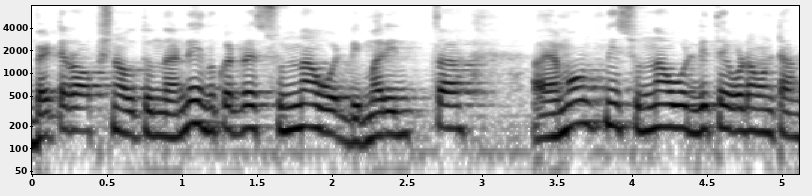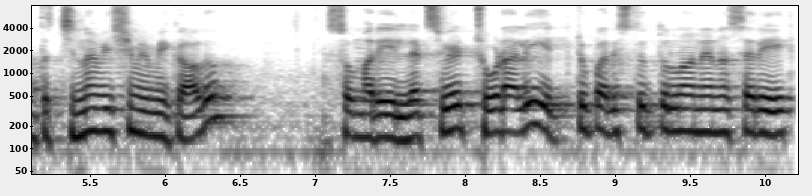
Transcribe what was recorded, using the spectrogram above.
బెటర్ ఆప్షన్ అవుతుందండి. ఎందుకంటే సున్నా వడ్డీ. మరి ఇంత అమౌంట్ని సున్నా వడ్డీతో ఇవ్వడం అంటే అంత చిన్న విషయం ఏమీ కాదు. సో మరి లెట్స్ వెయిట్ చూడాలి. ఎట్టి పరిస్థితుల్లోనైనా సరే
